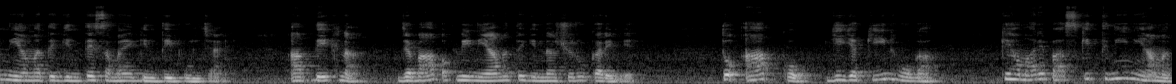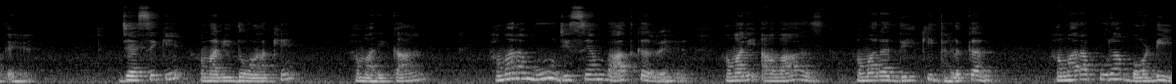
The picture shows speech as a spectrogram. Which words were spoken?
नियामतें गिनते समय गिनती भूल जाएँ। आप देखना, जब आप अपनी नियामतें गिनना शुरू करेंगे तो आपको ये यकीन होगा कि हमारे पास कितनी नियामतें हैं जैसे कि हमारी दो आँखें, हमारे कान, हमारा मुँह जिससे हम बात कर रहे हैं, हमारी आवाज़, हमारा दिल की धड़कन, हमारा पूरा बॉडी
